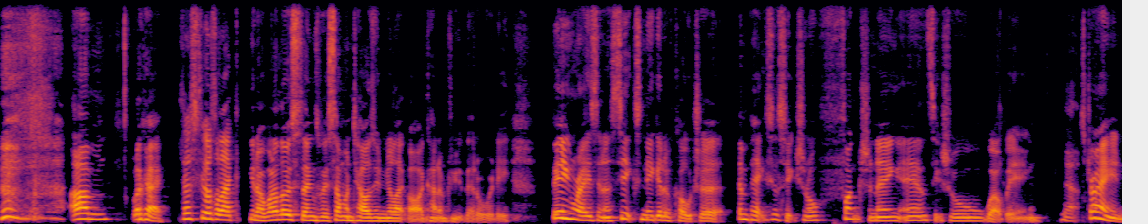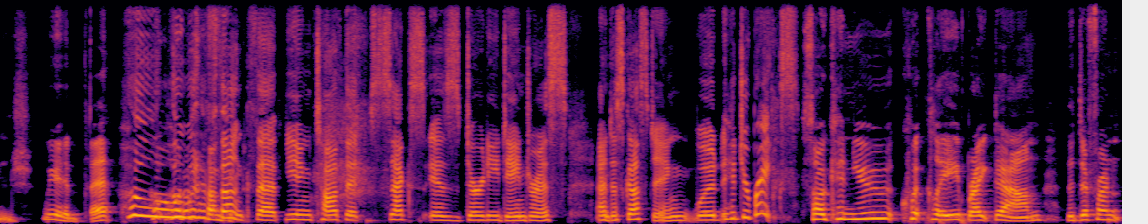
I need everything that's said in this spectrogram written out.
um, okay, this feels like you know one of those things where someone tells you and you're like, oh, I kind of knew that already. Being raised in a sex negative culture impacts your sexual functioning and sexual well being. Yeah. strange, weird. That who Who who thunk it? thunk that being taught that sex is dirty, dangerous, and disgusting would hit your brakes? So, can you quickly break down the different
